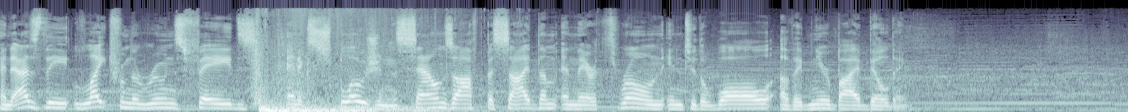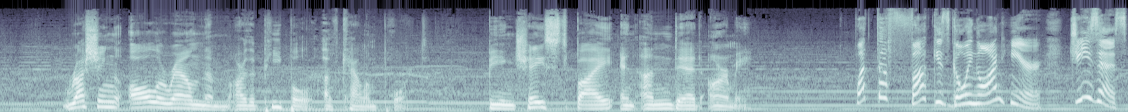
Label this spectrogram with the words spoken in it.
And as the light from the runes fades, an explosion sounds off beside them, and they are thrown into the wall of a nearby building. Rushing all around them are the people of Calimport, being chased by an undead army. What the fuck is going on here? Jesus,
